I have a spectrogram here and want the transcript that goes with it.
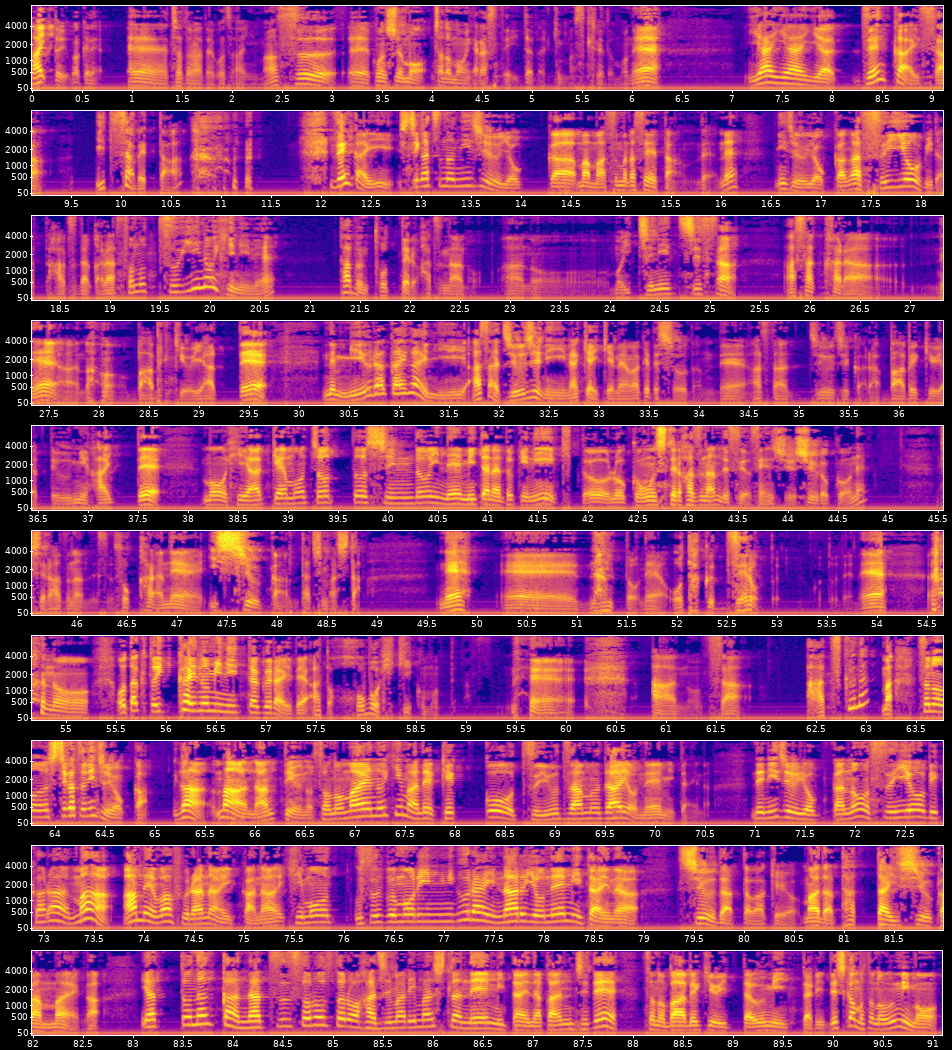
はい、というわけで、えー、チャドラでございます。えー、今週もチャドモンやらせていただきますけれどもね。いやいやいや、前回さ、いつ喋った？前回、7月の24日、まあ、増村生誕だよね。24日が水曜日だったはずだから、その次の日にね、多分撮ってるはずなの。あのー、もう一日さ、朝から、ね、あの、バーベキューやって、で、三浦海外に朝10時にいなきゃいけないわけでしょうなんで、朝10時からバーベキューやって海入って、もう日焼けもちょっとしんどいね、みたいな時にきっと録音してるはずなんですよ、先週収録をね。してるはずなんですよ。そっからね、1週間経ちました。ね。えー、なんとね、オタクゼロということでね。あの、オタクと一回飲みに行ったぐらいで、あとほぼ引きこもってます。ねえあのさ、暑くない？ま、その7月24日が、まあ、なんていうの、その前の日まで結構梅雨寒だよね、みたいな。で、24日の水曜日から、まあ、雨は降らないかな。日も薄曇りぐらいになるよね、みたいな週だったわけよ。まだたった1週間前が。やっとなんか夏そろそろ始まりましたね、みたいな感じで、そのバーベキュー行った海行ったり、で、しかもその海も、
